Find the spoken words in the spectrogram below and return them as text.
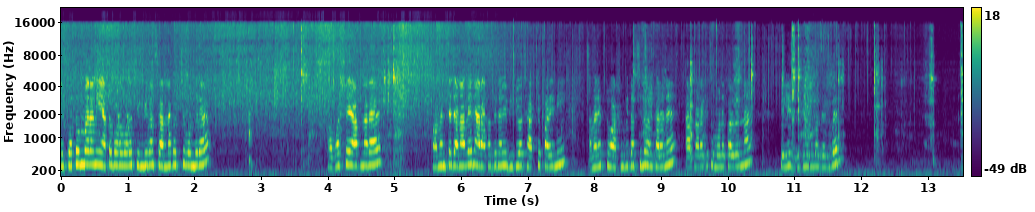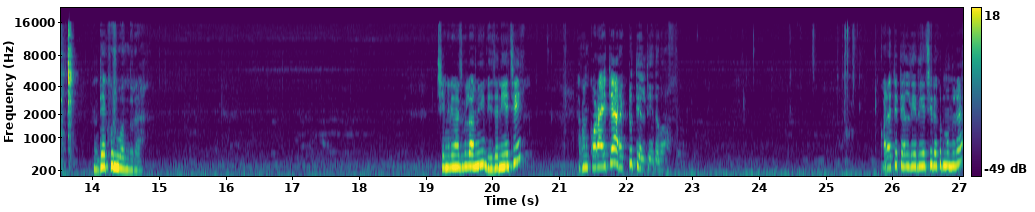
এই প্রথমবার আমি এত বড় বড় চিংড়ি মাছ রান্না করছি বন্ধুরা। অবশ্যই আপনারা কমেন্টে জানাবেন, আর এতদিন আমি ভিডিও ছাড়তে পারিনি। আমার একটু অসুবিধা ছিল ওই কারণে, আপনারা কিছু মনে করবেন না। প্লিজ ভিডিওগুলো দেখবেন। দেখুন বন্ধুরা। চিংড়ি মাছগুলো আমি ভেজে নিয়েছি। এখন কড়াইতে আর একটু তেল দিয়ে দেবো। কড়াইতে তেল দিয়ে দিয়েছি, দেখুন বন্ধুরা।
